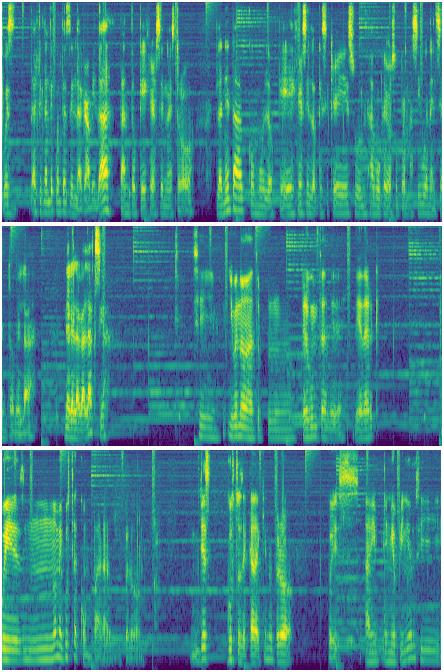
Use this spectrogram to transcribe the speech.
pues al final de cuentas de la gravedad, tanto que ejerce nuestro planeta como lo que ejerce lo que se cree es un agujero supermasivo en el centro de la, de la galaxia. Sí, y bueno, a tu pregunta de, de Dark, pues no me gusta comparar, pero ya es gustos de cada quien. Pero pues a mí, en mi opinión sí,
